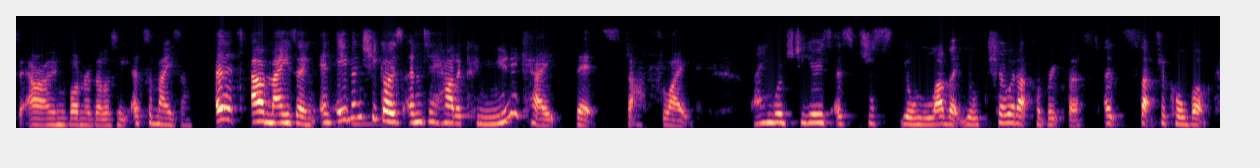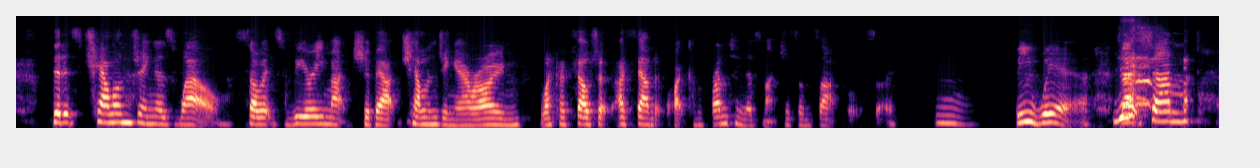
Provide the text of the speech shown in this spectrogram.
for our own vulnerability. It's amazing. It's amazing. And even she goes into how to communicate that stuff. Like, language to use. It's just, you'll love it. You'll chew it up for breakfast. It's such a cool book that it's challenging as well. So it's very much about challenging our own. Like I felt it, I found it quite confronting as much as insightful. So mm. beware. Yeah. But um,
